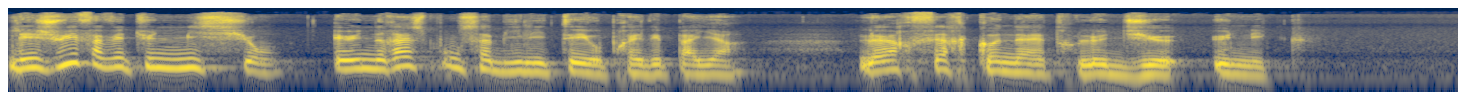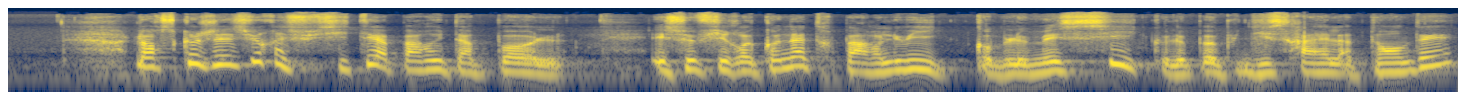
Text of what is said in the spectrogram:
Les juifs avaient une mission et une responsabilité auprès des païens, leur faire connaître le Dieu unique. Lorsque Jésus ressuscité apparut à Paul et se fit reconnaître par lui comme le Messie que le peuple d'Israël attendait,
